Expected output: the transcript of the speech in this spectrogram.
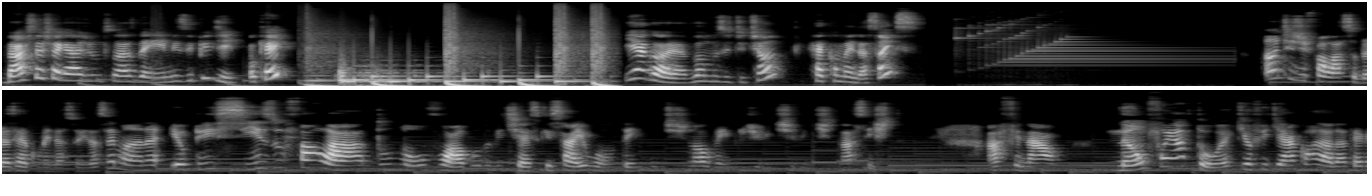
Basta chegar junto nas DMs e pedir, ok? E agora, vamos de Tichon? Recomendações? Antes de falar sobre as recomendações da semana, eu preciso falar do novo álbum do BTS que saiu ontem, 20 de novembro de 2020, na sexta. Afinal, não foi à toa que eu fiquei acordada até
